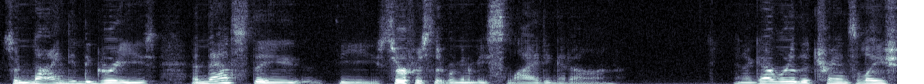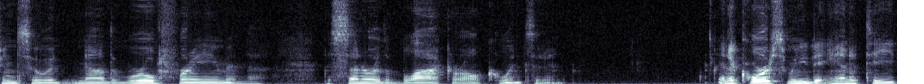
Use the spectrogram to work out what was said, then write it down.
So 90 degrees. And that's the, the surface that we're going to be sliding it on. And I got rid of the translation so it, now the world frame and the, the center of the block are all coincident. And of course we need to annotate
